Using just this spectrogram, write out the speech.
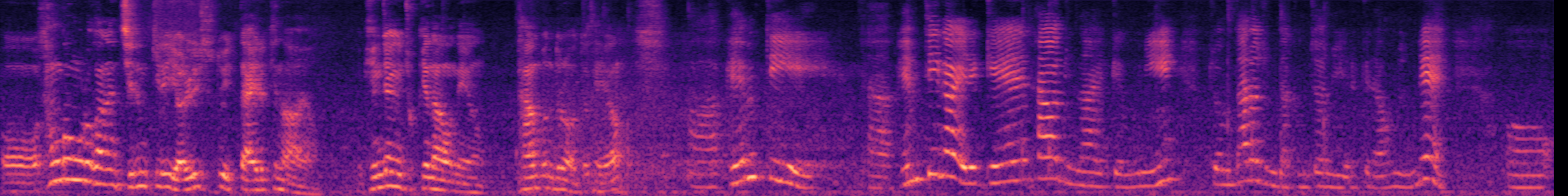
어, 성공으로 가는 지름길이 열릴 수도 있다 이렇게 나와요. 굉장히 좋게 나오네요. 다음 분들은 어떠세요? 아 뱀띠. 자 뱀띠가 이렇게 사업이나 이렇게 운이 좀 따라준다 금전이 이렇게 나오는데 어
